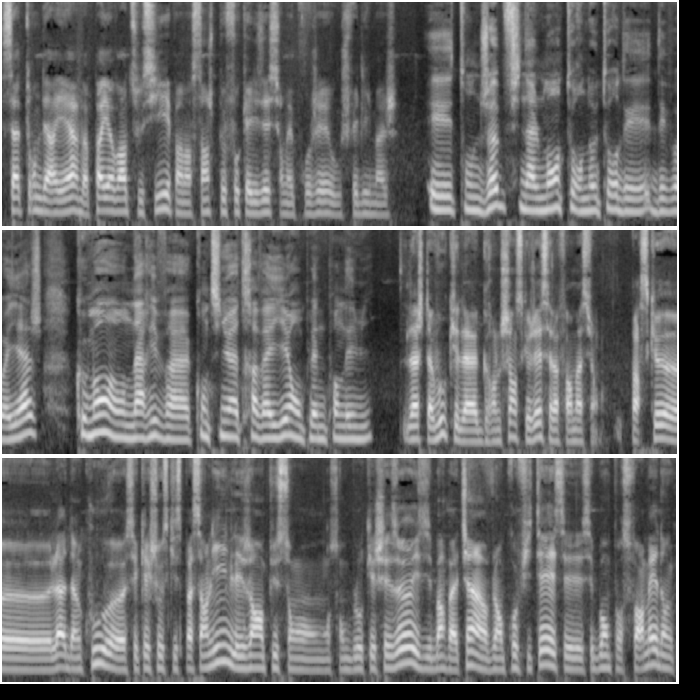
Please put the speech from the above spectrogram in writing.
ça tourne derrière, il ne va pas y avoir de soucis, et pendant ce temps, je peux focaliser sur mes projets où je fais de l'image. Et ton job finalement tourne autour des, voyages. Comment on arrive à continuer à travailler en pleine pandémie? Là, je t'avoue que la grande chance que j'ai, c'est la formation. Parce que euh, là, d'un coup, euh, c'est quelque chose qui se passe en ligne. Les gens, en plus, sont, sont bloqués chez eux. Ils se disent, bah, tiens, on veut en profiter, c'est bon pour se former. Donc,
